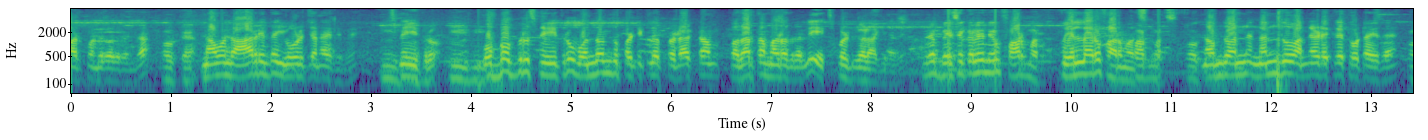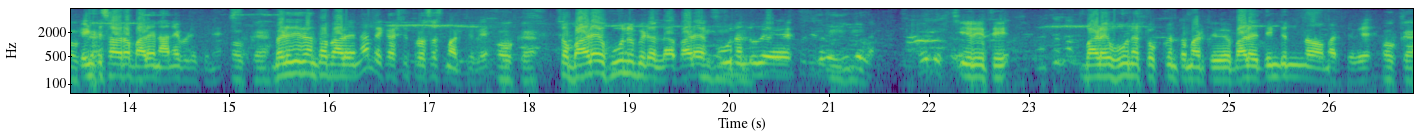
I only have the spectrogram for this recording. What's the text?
ಮಾಡ್ಕೊಂಡಿರೋದ್ರಿಂದ ನಾವೊಂದು ಆರರಿಂದ ಏಳು ಜನ ಇದೀವಿ ಸ್ನೇಹಿತರು. ಒಬ್ಬೊಬ್ರು ಸ್ನೇಹಿತರು ಒಂದೊಂದು ಪರ್ಟಿಕ್ಯುಲರ್ ಪ್ರಾಡಕ್ಟ್ ಪದಾರ್ಥ ಮಾಡೋದ್ರಲ್ಲಿ ಎಕ್ಸ್ಪರ್ಟ್ ಗಳಾಗಿದ್ದಾರೆ ಬೇಸಿಕಲಿ ನೀವು ಫಾರ್ಮರ್ ಎಲ್ಲರೂ ಫಾರ್ಮರ್ಸ್ ನಮ್ದು ನಂದು ಹನ್ನೆರಡು ಎಕರೆ ತೋಟ ಇದೆ. ಎಂಟು ಸಾವಿರ ಬಾಳೆ ನಾನೇ ಬೆಳಿತೀನಿ. ಬೆಳೆದಿದಂತ ಬಾಳೆನ ಲೈಕ್ ಅಷ್ಟು ಪ್ರೋಸೆಸ್ ಮಾಡ್ತೀವಿ ಸೊ ಬಾಳೆ ಹೂನು ಬಿಡಲ್ಲ. ಬಾಳೆ ಹೂನಲ್ಲೂ ಈ ರೀತಿ ಬಾಳೆ ಹೂನ ತೊಕ್ಕು ಅಂತ ಮಾಡ್ತೀವಿ ಬಾಳೆ ದಿಂಡನ್ನ ಮಾಡ್ತೀವಿ. ಓಕೆ.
